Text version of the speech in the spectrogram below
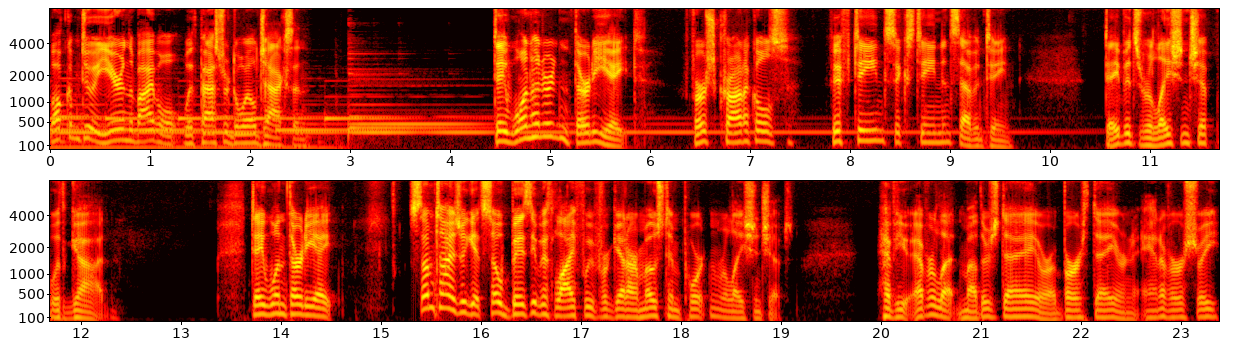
Welcome to A Year in the Bible with Pastor Doyle Jackson. Day 138, 1 Chronicles 15, 16, and 17. David's relationship with God. Day 138. Sometimes we get so busy with life we forget our most important relationships. Have you ever let Mother's Day or a birthday or an anniversary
